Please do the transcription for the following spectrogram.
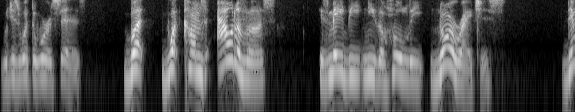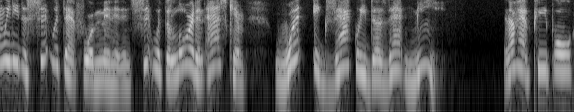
which is what the word says. But what comes out of us is maybe neither holy nor righteous. Then we need to sit with that for a minute and sit with the Lord and ask Him, what exactly does that mean? And I've had people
